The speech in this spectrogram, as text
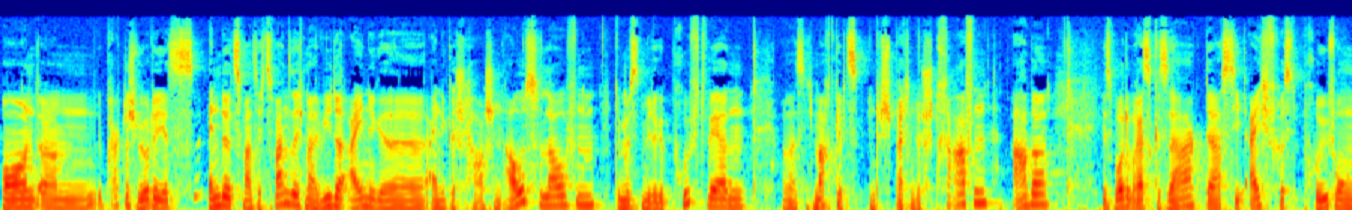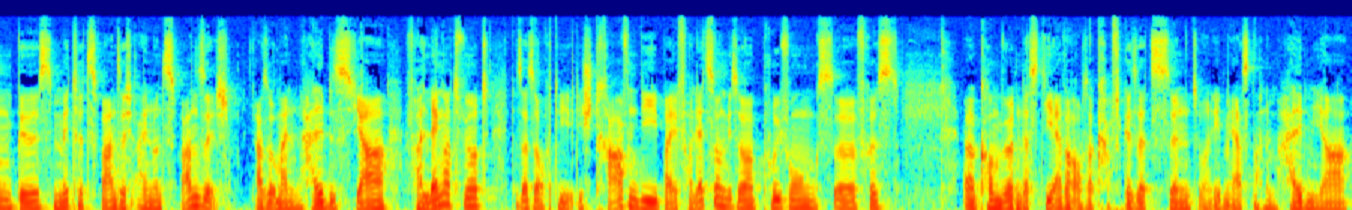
Und ähm, praktisch würde jetzt Ende 2020 mal wieder einige, einige Chargen auslaufen. Die müssten wieder geprüft werden. Wenn man es nicht macht, gibt es entsprechende Strafen. Aber Es wurde bereits gesagt, dass die Eichfristprüfung bis Mitte 2021, also um ein halbes Jahr verlängert wird, dass also auch die, die Strafen, die bei Verletzung dieser Prüfungsfrist äh, kommen würden, dass die einfach außer Kraft gesetzt sind und eben erst nach einem halben Jahr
